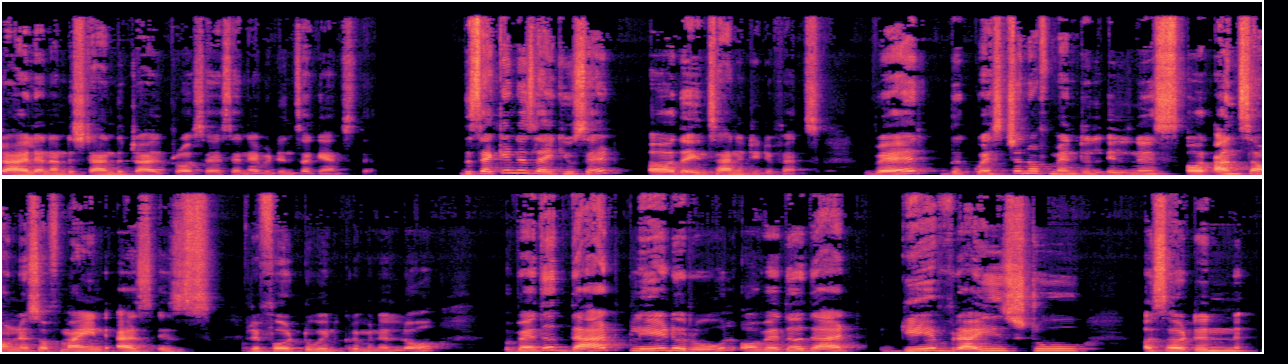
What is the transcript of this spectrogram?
trial and understand the trial process and evidence against them. The second is, like you said, uh, the insanity defense, where the question of mental illness or unsoundness of mind, as is referred to in criminal law, whether that played a role or whether that gave rise to a certain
